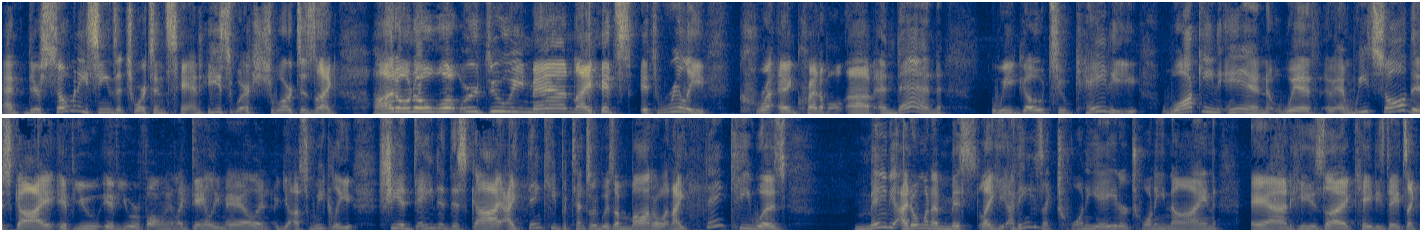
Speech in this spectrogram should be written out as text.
And there's so many scenes at Schwartz and Sandy's where Schwartz is like, I don't know what we're doing, man. Like it's it's really cre- incredible. Um, and then we go to Katie walking in with and we saw this guy if you if you were following like Daily Mail and Us Weekly she had dated this guy. I think he potentially was a model and I think he was maybe I don't want to miss like he, I think he's like 28 or 29 and he's like Katie's date's like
